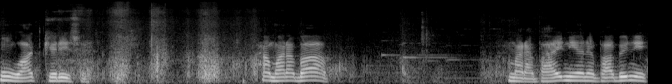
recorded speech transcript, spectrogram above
હું વાત કરી છે. હા, મારા બાપ, મારા ભાઈની અને ભાભીની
